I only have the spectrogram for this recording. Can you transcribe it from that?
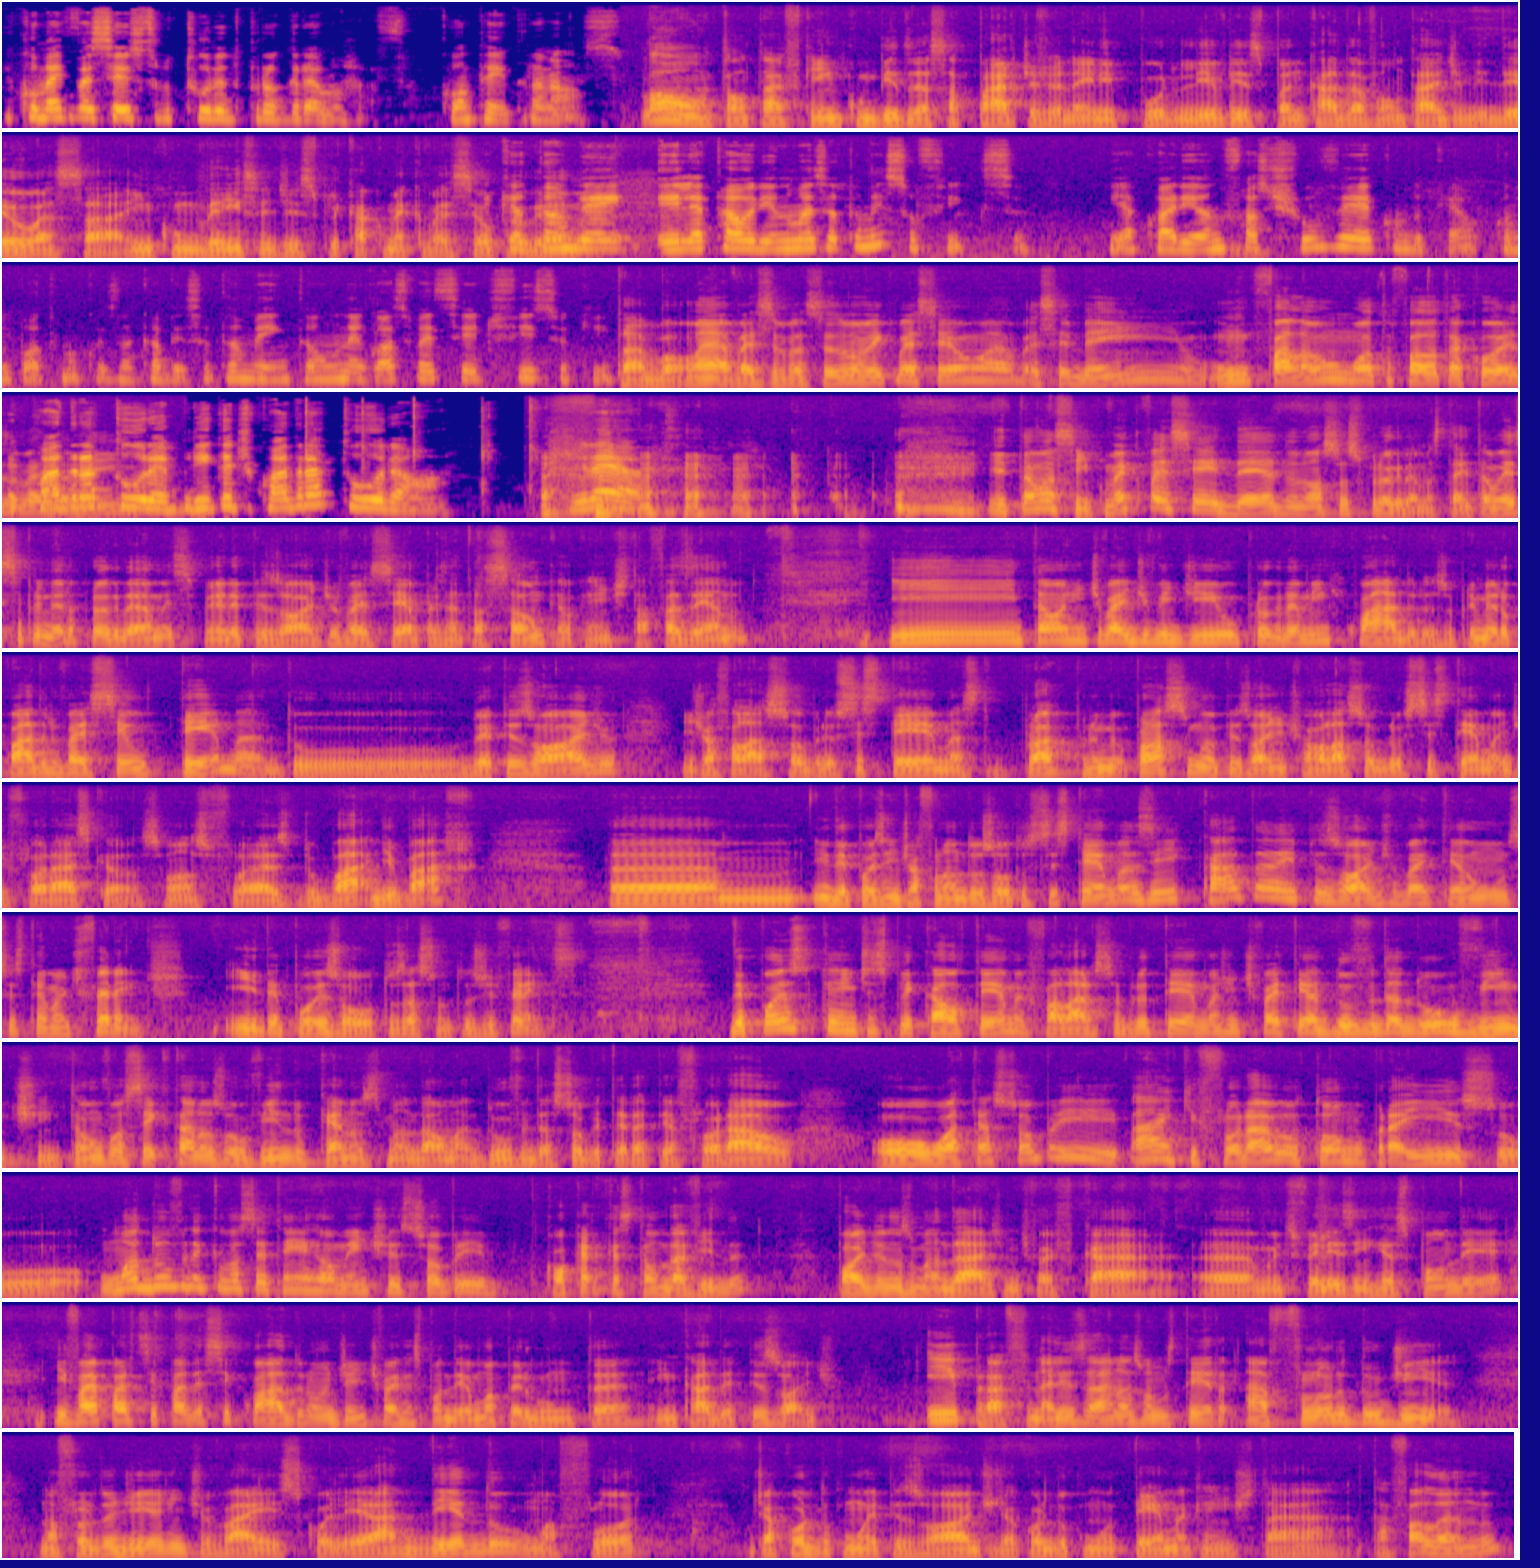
E como é que vai ser a estrutura do programa, Rafa? Conta aí para nós. Bom, então tá, fiquei incumbido dessa parte, a Janaine, por livre espancada à vontade, me deu essa incumbência de explicar como é que vai ser é o programa. Eu também, ele é taurino, mas eu também sou fixa. E aquariano faz chover quando quer, quando bota uma coisa na cabeça também. Então o negócio vai ser difícil aqui. Tá bom, é, vai ser, vocês vão ver que vai ser uma, vai ser bem um fala um, outro fala outra coisa. É quadratura, bem... é briga de quadratura, ó. Direto. então, assim, como é que vai ser a ideia dos nossos programas? Tá? Então, esse primeiro programa, esse primeiro episódio vai ser a apresentação, que é o que a gente está fazendo. E então a gente vai dividir o programa em quadros. O primeiro quadro vai ser o tema do, do episódio. A gente vai falar sobre os sistemas. No próximo episódio a gente vai falar sobre o sistema de florais, que são as florais bar, de bar. Um, e depois a gente vai falando dos outros sistemas e cada episódio vai ter um sistema diferente. E depois outros assuntos diferentes. Depois que a gente explicar o tema e falar sobre o tema, a gente vai ter a dúvida do ouvinte. Então, você que está nos ouvindo, quer nos mandar uma dúvida sobre terapia floral ou até sobre, ah, que floral eu tomo para isso? Uma dúvida que você tenha realmente sobre qualquer questão da vida, pode nos mandar, a gente vai ficar uh, muito feliz em responder e vai participar desse quadro onde a gente vai responder uma pergunta em cada episódio. E para finalizar, nós vamos ter a flor do dia. Na flor do dia, a gente vai escolher a dedo uma flor, de acordo com o episódio, de acordo com o tema que a gente está tá falando,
